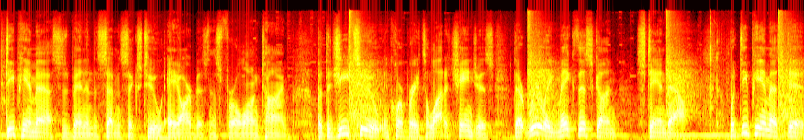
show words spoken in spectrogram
DPMS has been in the 7.62 AR business for a long time, but the G2 incorporates a lot of changes that really make this gun stand out. What DPMS did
